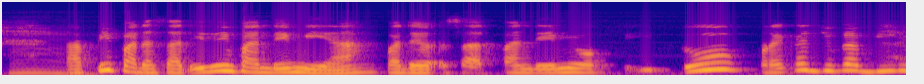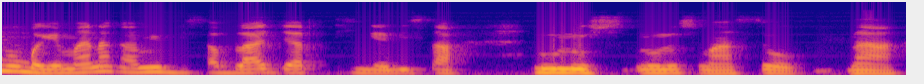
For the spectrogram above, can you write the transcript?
Hmm. Tapi pada saat ini pandemi ya, pada saat pandemi waktu itu mereka juga bingung bagaimana kami bisa belajar hingga bisa lulus lulus masuk. Nah,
